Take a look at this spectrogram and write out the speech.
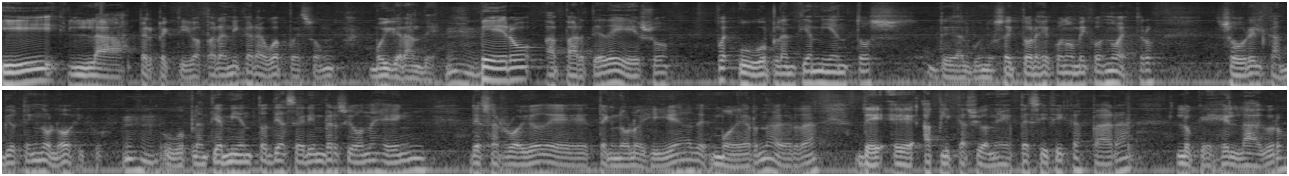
y las perspectivas para Nicaragua pues son muy grandes. Pero aparte de eso, pues hubo planteamientos de algunos sectores económicos nuestros sobre el cambio tecnológico. Hubo planteamientos de hacer inversiones en desarrollo de tecnología moderna, ¿verdad? De eh, aplicaciones específicas para lo que es el agro,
